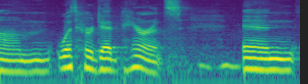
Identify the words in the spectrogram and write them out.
um, with her dead parents. And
